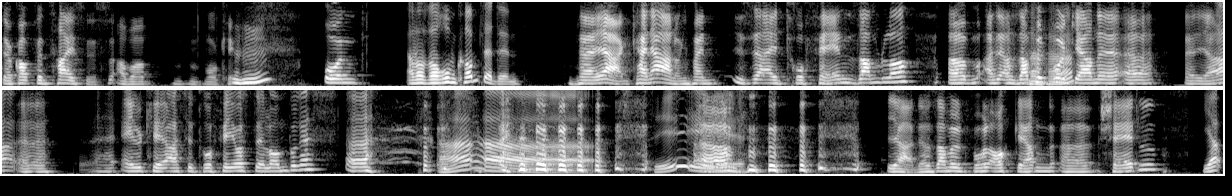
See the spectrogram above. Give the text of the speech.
der kommt, wenn es heiß ist, aber okay. Mhm. Und. Aber warum kommt er denn? Naja, keine Ahnung. Ich meine, ist er ein Trophäensammler? Ähm, also er sammelt Aha. wohl gerne, äh, äh, ja, äh, El que hace trofeos de hombres. Äh, ah, sí. ähm, ja, der sammelt wohl auch gern äh, Schädel. Ja,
